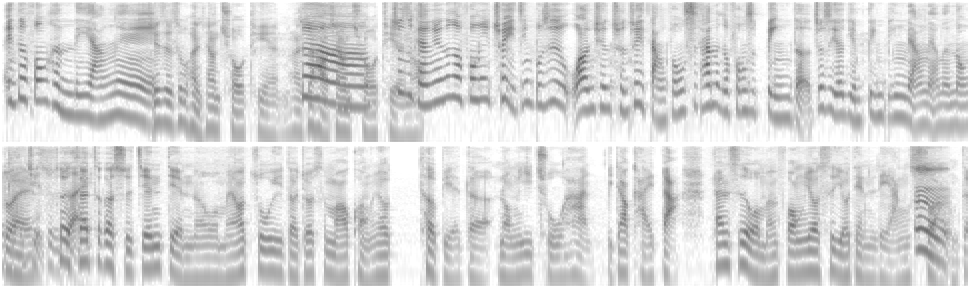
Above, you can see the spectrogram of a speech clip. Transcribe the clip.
哎，那风很凉哎。其实是不是很像秋天？还是好像秋天？就是感觉那个风一吹，已经不是完全纯粹挡风，是它那个风是冰的，就是有点冰冰凉凉的那种感觉，对不对？所以在这个时间点呢，我们要注意的就是毛孔又。特别的容易出汗，比较开大，但是我们风又是有点凉爽的。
